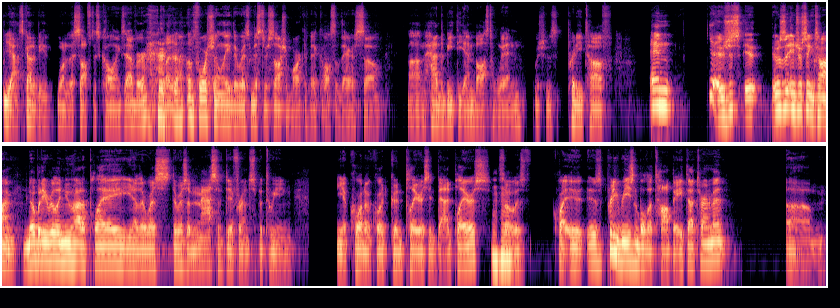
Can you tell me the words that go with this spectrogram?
yeah, it's got to be one of the softest callings ever. But uh, unfortunately, there was Mr. Sasha Markovic also there, so um, had to beat the M boss to win, which was pretty tough. And yeah, it was just it, it was an interesting time. Nobody really knew how to play. You know, there was there was a massive difference between you know quote unquote good players and bad players. So Mhm. it was quite it, it was pretty reasonable to top eight that tournament. Um,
